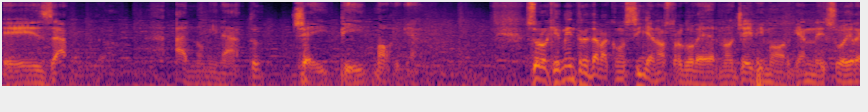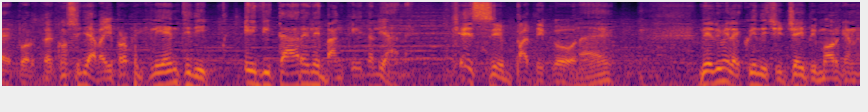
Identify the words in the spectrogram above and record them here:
Esatto, ha nominato JP Morgan. Solo che mentre dava consigli al nostro governo, JP Morgan nei suoi report consigliava ai propri clienti di evitare le banche italiane. Che simpaticona, eh? Nel 2015 JP Morgan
